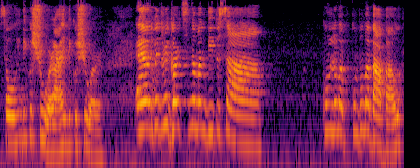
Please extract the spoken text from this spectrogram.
So, hindi ko sure, ah, hindi ko sure. And with regards naman dito sa kung lumab kung bumababaw,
